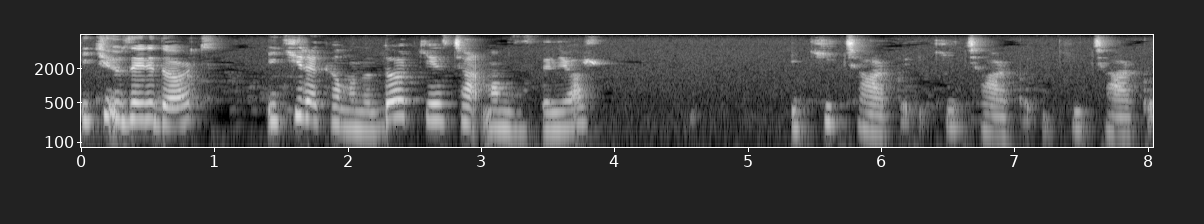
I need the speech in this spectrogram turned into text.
2 üzeri 4. 2 rakamını 4 kez çarpmamız isteniyor. 2 çarpı 2 çarpı 2 çarpı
